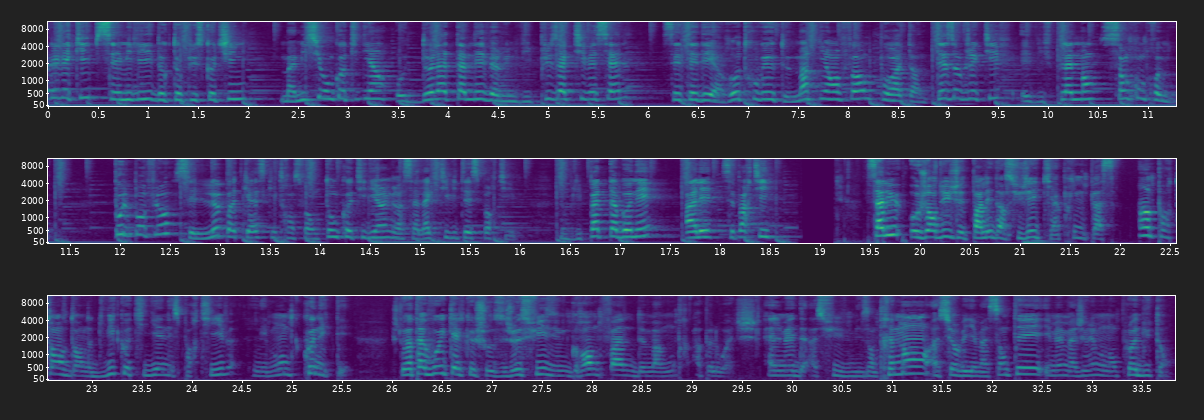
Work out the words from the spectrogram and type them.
Salut l'équipe, c'est Émilie d'Octopus Coaching. Ma mission au quotidien, au-delà de t'amener vers une vie plus active et saine, c'est t'aider à retrouver ou te maintenir en forme pour atteindre tes objectifs et vivre pleinement sans compromis. Poulpe Flow, c'est le podcast qui transforme ton quotidien grâce à l'activité sportive. N'oublie pas de t'abonner. Allez, c'est parti Salut, aujourd'hui je vais te parler d'un sujet qui a pris une place importante dans notre vie quotidienne et sportive, les mondes connectés. Je dois t'avouer quelque chose, je suis une grande fan de ma montre Apple Watch. Elle m'aide à suivre mes entraînements, à surveiller ma santé et même à gérer mon emploi du temps.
